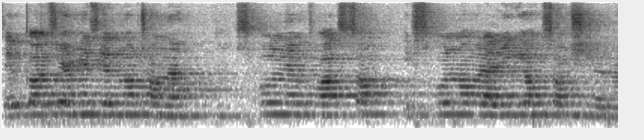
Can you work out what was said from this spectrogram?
Tylko ziemie zjednoczone wspólnym władcą i wspólną religią są silne.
